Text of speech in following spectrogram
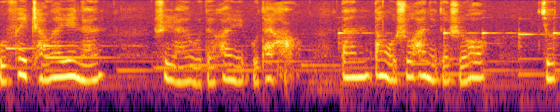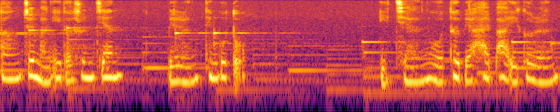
我非常爱越南。虽然我的汉语不太好，但当我说汉语的时候，就当最满意的瞬间。别人听不懂。以前我特别害怕一个人，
